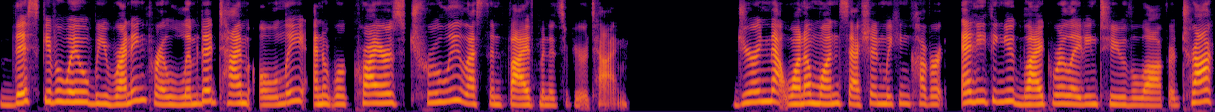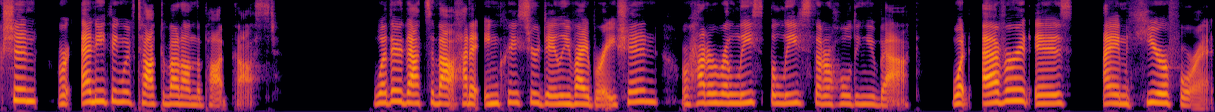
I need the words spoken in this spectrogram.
This giveaway will be running for a limited time only, and it requires truly less than five minutes of your time. During that one on one session, we can cover anything you'd like relating to the law of attraction or anything we've talked about on the podcast. Whether that's about how to increase your daily vibration or how to release beliefs that are holding you back, whatever it is, I am here for it.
